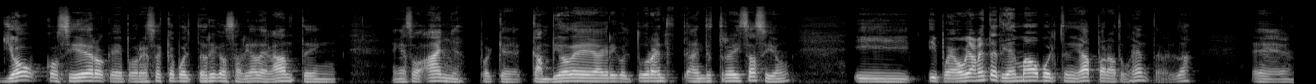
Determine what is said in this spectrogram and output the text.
yo considero que por eso es que Puerto Rico salió adelante en, en esos años, porque cambió de agricultura a industrialización. Y, y pues obviamente tienes más oportunidad para tu gente, ¿verdad? Eh,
